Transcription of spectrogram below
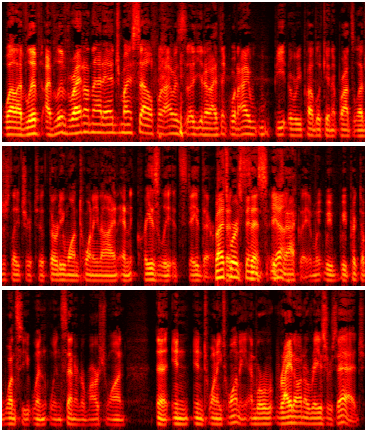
Well, I've lived I've lived right on that edge myself. When I was, uh, you know, I think when I beat a Republican, it brought the legislature to 31-29, and crazily, it stayed there. That's where it's been. Since. Yeah. Exactly, and we, we, we picked up one seat when when Senator Marsh won uh, in in 2020, and we're right on a razor's edge.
